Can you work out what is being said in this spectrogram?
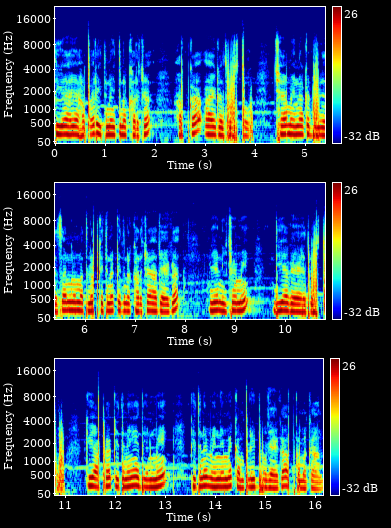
दिया है यहाँ पर, इतना इतना खर्चा आपका आएगा दोस्तों। छः महीना का ड्यूरेशन में मतलब कितना कितना खर्चा आ जाएगा, ये नीचे में दिया गया है दोस्तों, कि आपका कितने दिन में, कितने महीने में कंप्लीट हो जाएगा आपका मकान।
